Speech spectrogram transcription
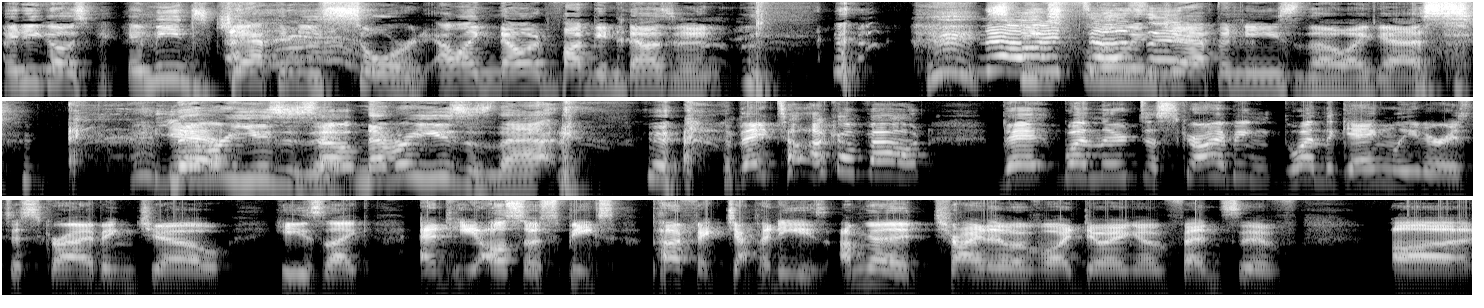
And he goes it means japanese sword. I'm like no it fucking doesn't. Speaks it fluent japanese though i guess. Yeah, never uses so- it never uses that. They talk about that when they're describing when the gang leader is describing Joe, he's like, and he also speaks perfect Japanese. I'm gonna try to avoid doing offensive, uh,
